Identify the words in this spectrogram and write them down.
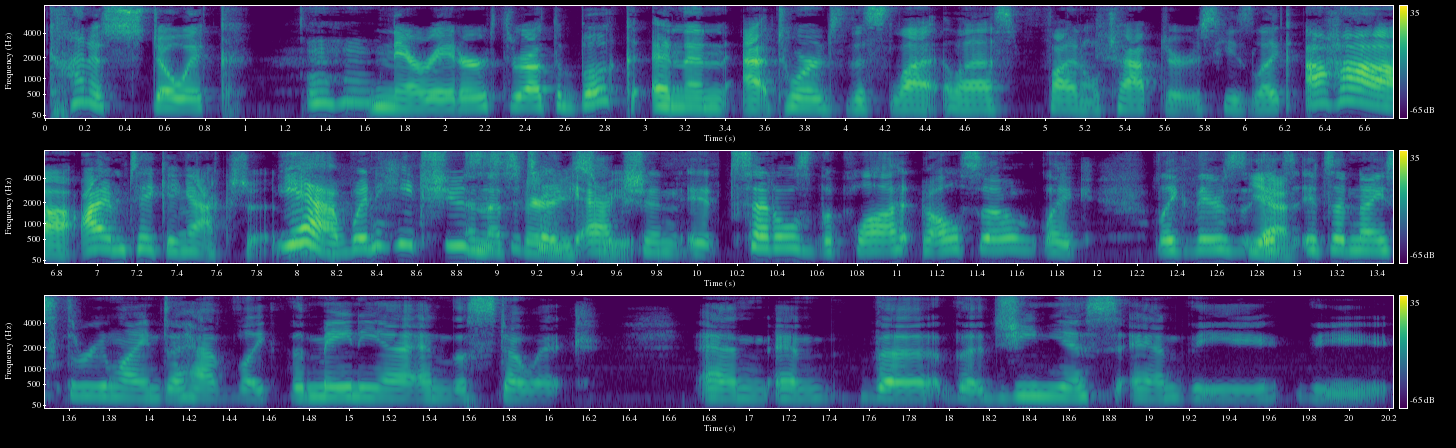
kind of stoic Mhm. narrator throughout the book and then at towards this la- last final chapters, he's like, "Aha, I'm taking action." Yeah, when he chooses to take sweet. action, it settles the plot also. Like like there's Yeah. it's it's a nice through line to have like the mania and the stoic and and the the genius and the the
